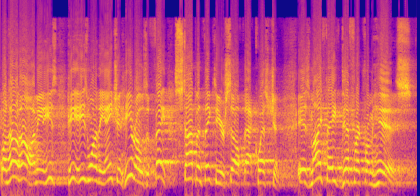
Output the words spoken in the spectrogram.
well, no, no, I mean, he's, he, he's one of the ancient heroes of faith, stop and think to yourself that question. Is my faith different from his?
